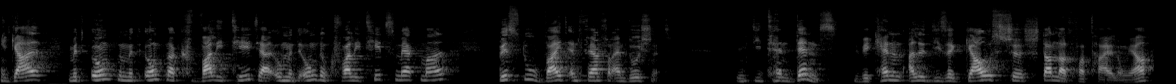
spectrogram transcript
egal mit, irgendein, mit irgendeiner Qualität, ja, mit irgendeinem Qualitätsmerkmal, bist du weit entfernt von einem Durchschnitt die Tendenz, wir kennen alle diese gaußsche Standardverteilung, ja.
